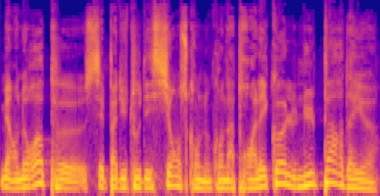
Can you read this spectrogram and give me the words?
Mais en Europe, euh, c'est pas du tout des sciences qu'on apprend à l'école, nulle part d'ailleurs.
